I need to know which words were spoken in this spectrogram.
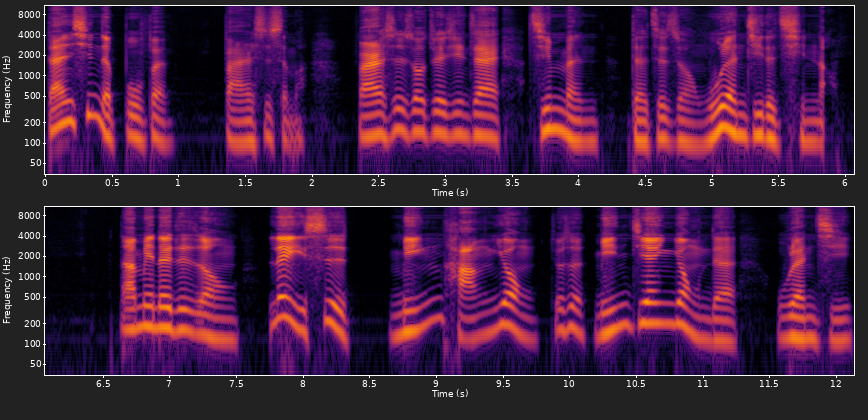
担心的部分，反而是什么？反而是说最近在金门的这种无人机的侵扰。那面对这种类似民航用，就是民间用的无人机，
